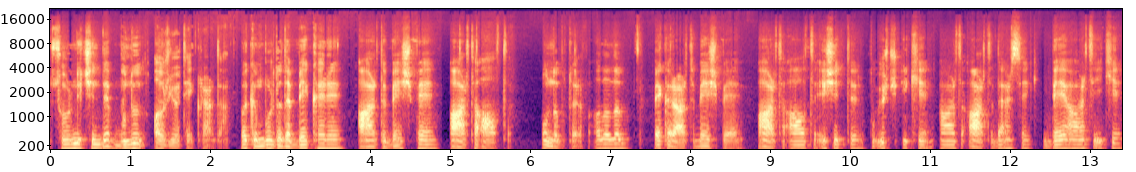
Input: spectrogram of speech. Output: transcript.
sorunun içinde bunu arıyor tekrardan. Bakın burada da B kare artı 5B artı 6. Onu da bu tarafa alalım. B kare artı 5B artı 6 eşittir. Bu 3 2 artı artı dersek B artı 2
